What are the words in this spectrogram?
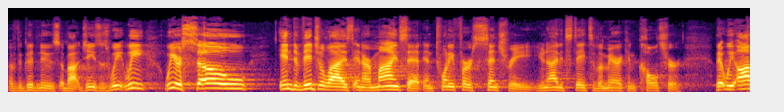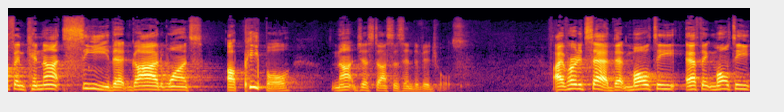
of the good news about Jesus. We, we, we are so individualized in our mindset in 21st century United States of American culture that we often cannot see that God wants a people, not just us as individuals. I've heard it said that multi ethnic, multi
